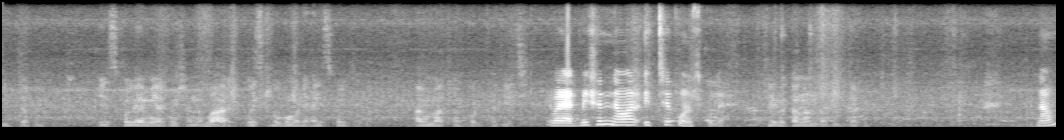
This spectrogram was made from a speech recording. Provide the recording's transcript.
বিদ্যাপীঠ। এই স্কুলে আমি অ্যাডমিশন নেব আর ওয়েস্ট গোকুমারি হাই স্কুল থেকে আমি মাধ্যমিক পরীক্ষা দিয়েছি। এবার অ্যাডমিশন নেওয়ার ইচ্ছে কোন স্কুলে বিবেকানন্দ বিদ্যাপীঠ। নাম?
